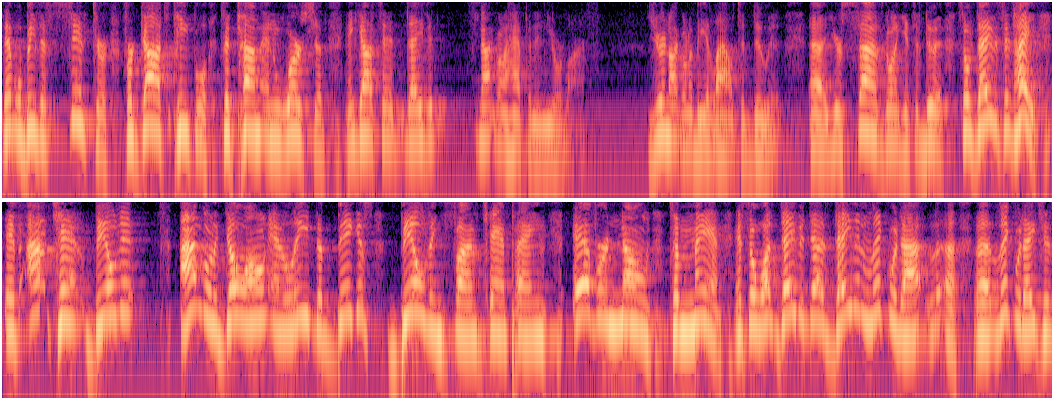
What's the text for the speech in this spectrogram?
that will be the center for God's people to come and worship. And God said, David, it's not going to happen in your life. You're not going to be allowed to do it. Uh, your son's going to get to do it. So David says, Hey, if I can't build it, I'm going to go on and lead the biggest building fund campaign ever known to man. And so, what David does, David liquidate, uh, uh, liquidates his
